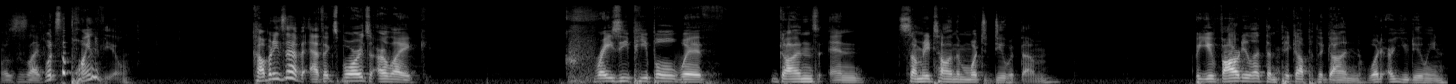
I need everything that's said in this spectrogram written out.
I was just like, "What's the point of you?" Companies that have ethics boards are like crazy people with guns and somebody telling them what to do with them. But you've already let them pick up the gun. What are you doing?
